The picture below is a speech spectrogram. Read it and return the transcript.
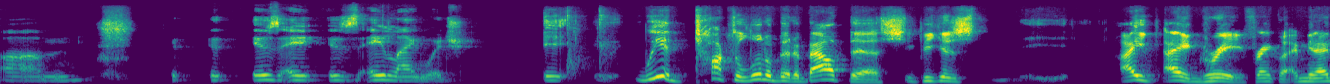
um, it is a is a language. It, we had talked a little bit about this because I I agree. Frankly, I mean, I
